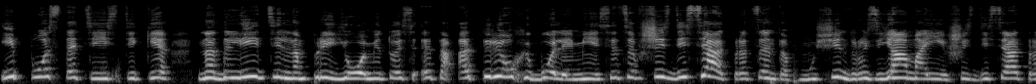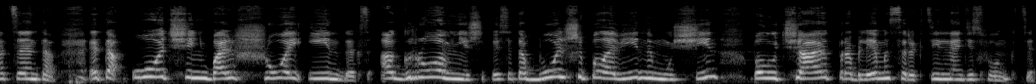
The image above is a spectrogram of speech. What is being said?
и по статистике на длительном приеме, то есть это от трех и более месяцев, 60% мужчин, друзья мои, 60%. Это очень большой индекс, огромнейший. То есть это больше половины мужчин получают проблемы с эректильной дисфункцией.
